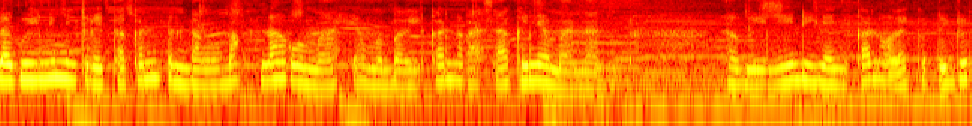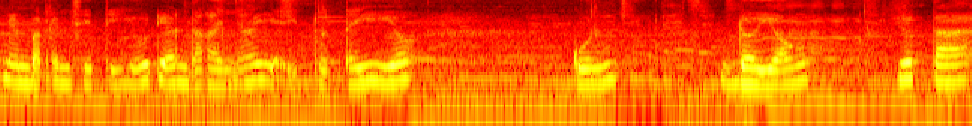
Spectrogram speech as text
Lagu ini menceritakan tentang makna rumah yang memberikan rasa kenyamanan. Lagu ini dinyanyikan oleh ketujuh member NCT U di antaranya yaitu Taeyeon, Kun, Doyoung, Yuta,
